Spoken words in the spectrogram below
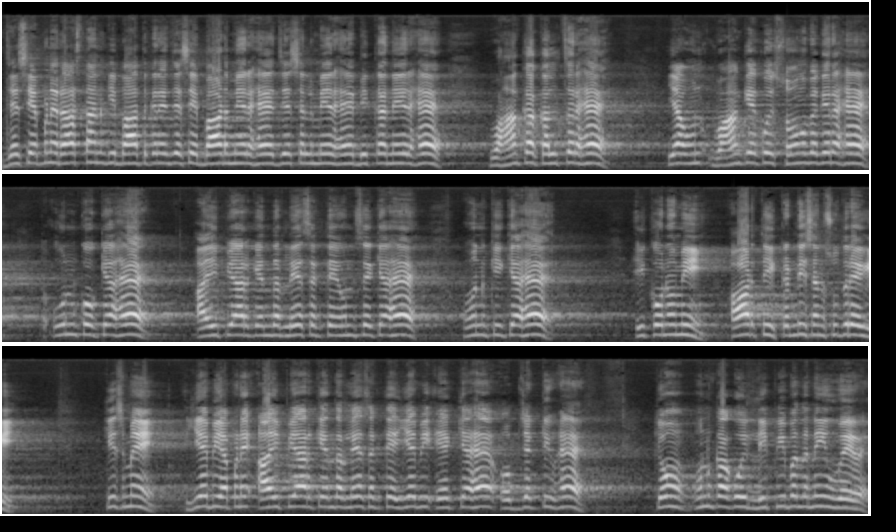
जैसे अपने राजस्थान की बात करें, जैसे बाड़मेर है, जैसलमेर है, बीकानेर है, वहाँ का कल्चर है, या उन, वहाँ के कोई सॉन्ग वगैरह है तो उनको क्या है? आईपीआर के अंदर ले सकते हैं, उनसे क्या है? उनकी क्या है? इकोनॉमी आर्थिक कंडीशन सुधरेगी। किसमें? ये भी अपने आईपीआर के अंदर ले सकते हैं, ये भी एक क्या है? ऑब्जेक्टिव है। क्यों? उनका कोई लिपिबंद नहीं हुए हुए।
